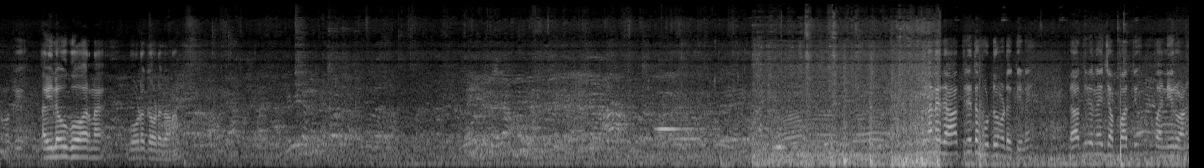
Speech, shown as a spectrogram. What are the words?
നമുക്ക് ഐ ലവ് ഗോവ പറഞ്ഞ ബോർഡൊക്കെ അവിടെ കാണാം. അങ്ങനെ രാത്രിയത്തെ ഫുഡും ഇവിടെ എത്തിയാണ് രാത്രി എന്നാൽ ചപ്പാത്തിയും പനീറുമാണ്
